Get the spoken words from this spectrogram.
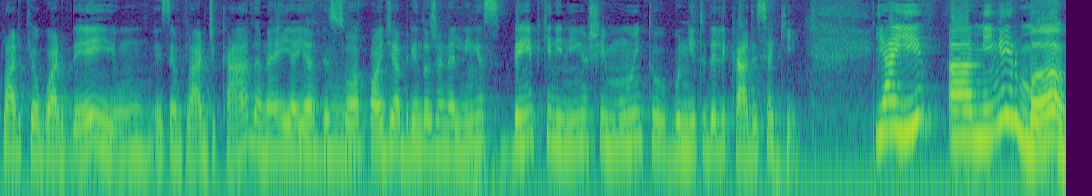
Claro que eu guardei um exemplar de cada, né? E aí a uhum. pessoa pode ir abrindo as janelinhas bem pequenininho. Achei muito bonito e delicado esse aqui. E aí, a minha irmã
